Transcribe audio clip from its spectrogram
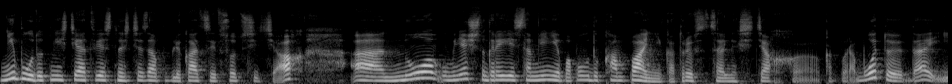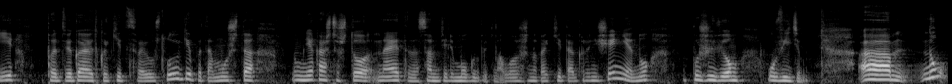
не будут нести ответственности за публикации в соцсетях, а, но у меня, честно говоря, есть сомнения по поводу компаний, которые в социальных сетях э, как бы работают, да, и продвигают какие-то свои услуги, потому что ну, мне кажется, что на это на самом деле могут быть наложены какие-то ограничения, но поживем, увидим. А, ну,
